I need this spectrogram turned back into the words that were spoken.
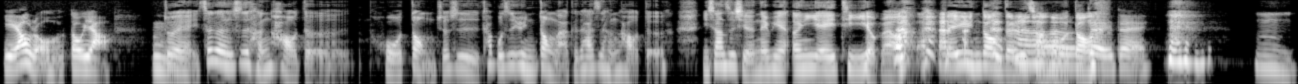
也要揉，都要。嗯，对，这个是很好的活动，就是它不是运动啦，可是它是很好的。你上次写的那篇 NEAT 有没有 非运动的日常活动？对对，嗯。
